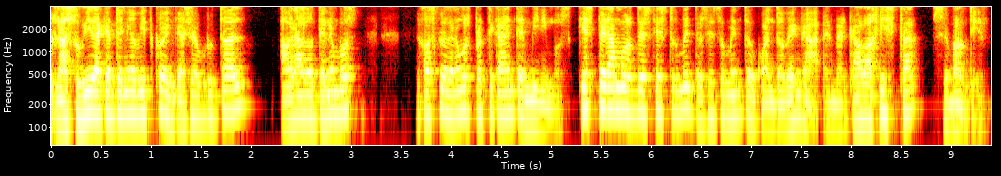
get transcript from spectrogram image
la subida que ha tenido Bitcoin, que ha sido brutal, ahora lo tenemos, fijaos que lo tenemos prácticamente en mínimos. ¿Qué esperamos de este instrumento? Este instrumento, cuando venga el mercado bajista, se va a hundir.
